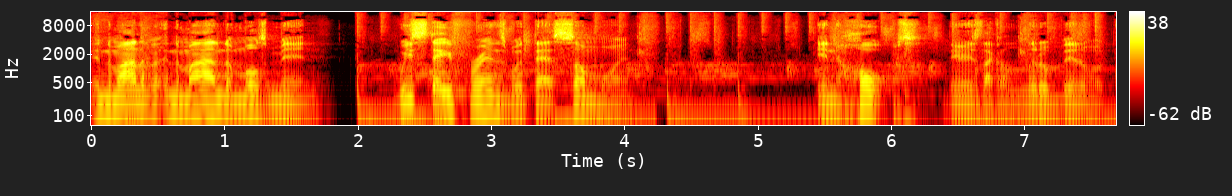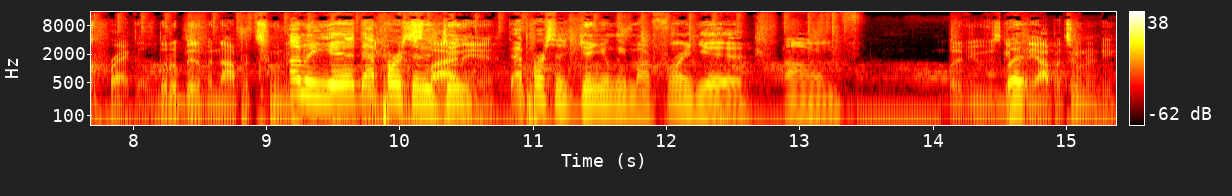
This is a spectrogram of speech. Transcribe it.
in the mind of in the mind of most men, we stay friends with that someone in hopes there's like a little bit of a crack, a little bit of an opportunity. I mean, yeah, that person is genu- in. that person is genuinely my friend. Yeah. Um. But if you was given but- the opportunity,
